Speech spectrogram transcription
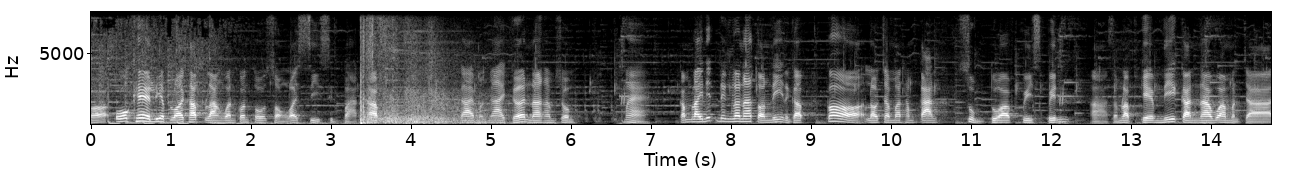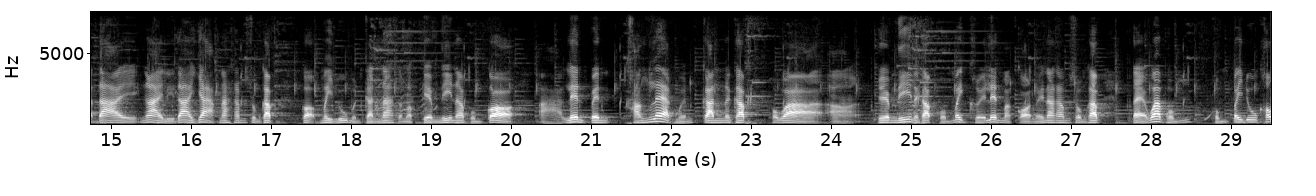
ก็โอเคเรียบร้อยครับ รางวัลก้อนโต 240 บาทครับ ได้มาง่ายเกินนะท่านผู้ชม แหมกำไรนิดนึงแล้วนะตอนนี้นะครับ ก็เราจะมาทำการสุ่มตัวฟรีสปินอ่าสำหรับเกมนี้กันนะว่ามันจะได้ง่ายหรือได้ยากนะท่านผู้ชมครับ ก็ไม่รู้เหมือนกันนะสำหรับเกมนี้นะผมก็อ่าเล่นเป็นครั้งแรกเหมือนกันนะครับ เพราะว่าอ่าเกมนี้นะครับผมไม่เคยเล่นมาก่อนเลยนะท่านผู้ชมครับ แต่ว่าผมผมไปดูเขา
